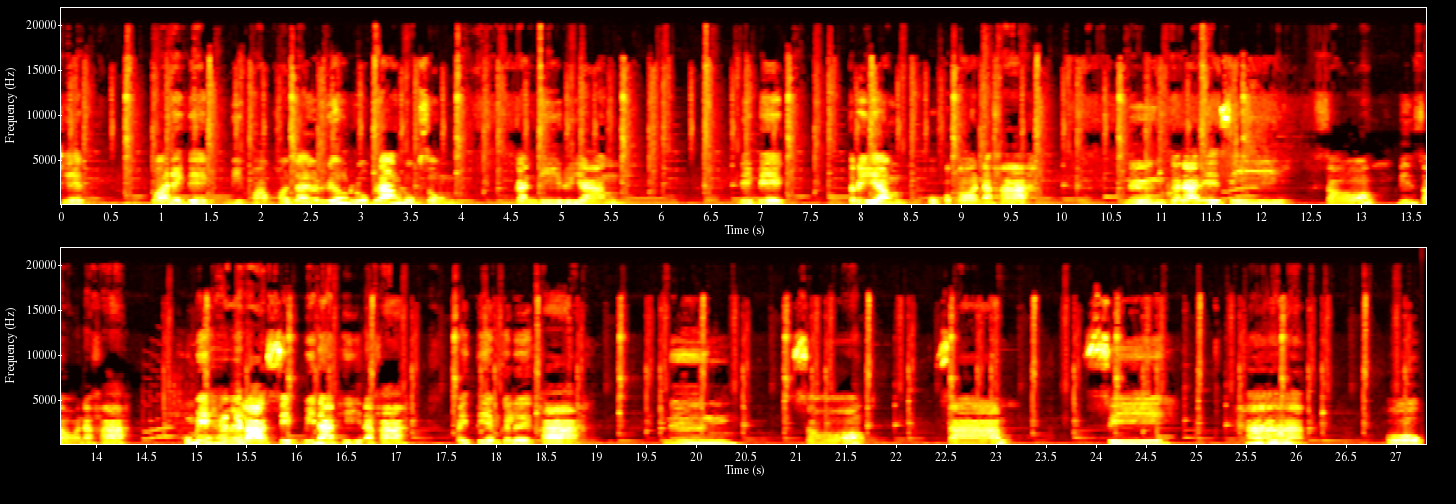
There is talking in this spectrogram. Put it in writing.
เช็ค ว่าเด็กๆมีความเข้าใจเรื่องรูปร่างรูปทรงกันดีหรือยัง เด็กๆเตรียมอุปกรณ์นะคะ 1. กระดาษ A4 2. ดินสอนะคะครูเมย์ให้เวลา 10 วินาทีนะคะ ไปเตรียมกันเลยค่ะ 1 2 3 4 5 6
